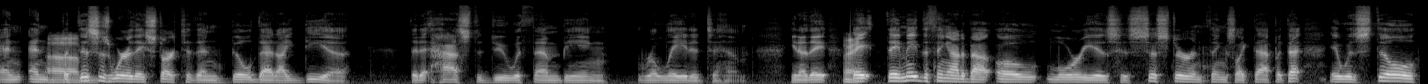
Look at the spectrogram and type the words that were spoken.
And and but this Um, is where they start to then build that idea that it has to do with them being related to him. You know, they Right. they they made the thing out about oh, Laurie is his sister and things like that, but that it was still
